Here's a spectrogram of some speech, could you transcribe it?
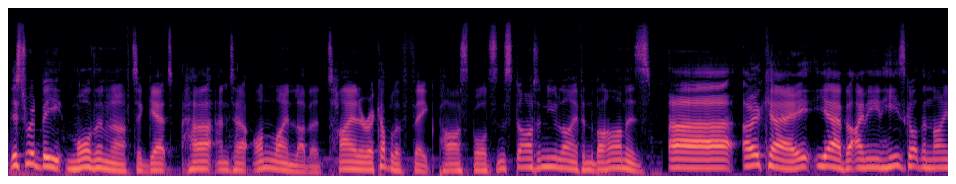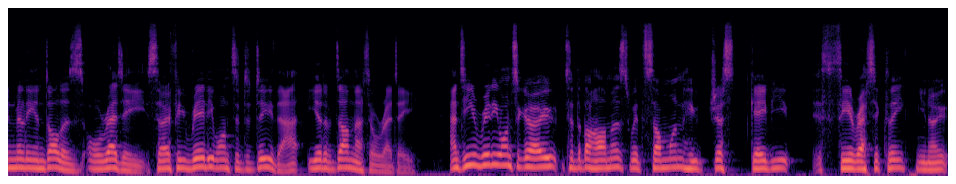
This would be more than enough to get her and her online lover, Tyler, a couple of fake passports and start a new life in the Bahamas. Uh, okay, yeah, but I mean, he's got the $9 million already. So if he really wanted to do that, you'd have done that already. And do you really want to go to the Bahamas with someone who just gave you theoretically, you know,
